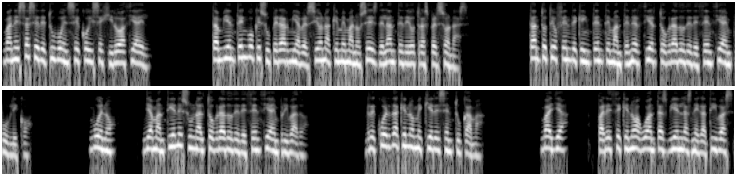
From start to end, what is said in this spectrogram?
Vanessa se detuvo en seco y se giró hacia él. También tengo que superar mi aversión a que me manosees delante de otras personas. Tanto te ofende que intente mantener cierto grado de decencia en público. Bueno, ya mantienes un alto grado de decencia en privado. Recuerda que no me quieres en tu cama. Vaya, parece que no aguantas bien las negativas,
